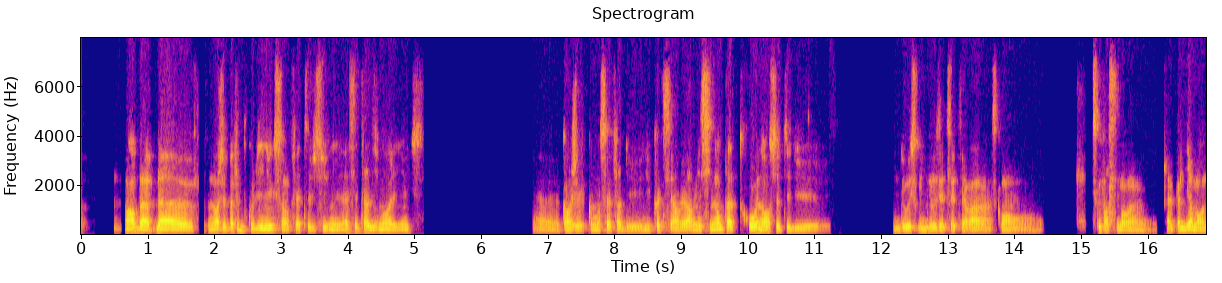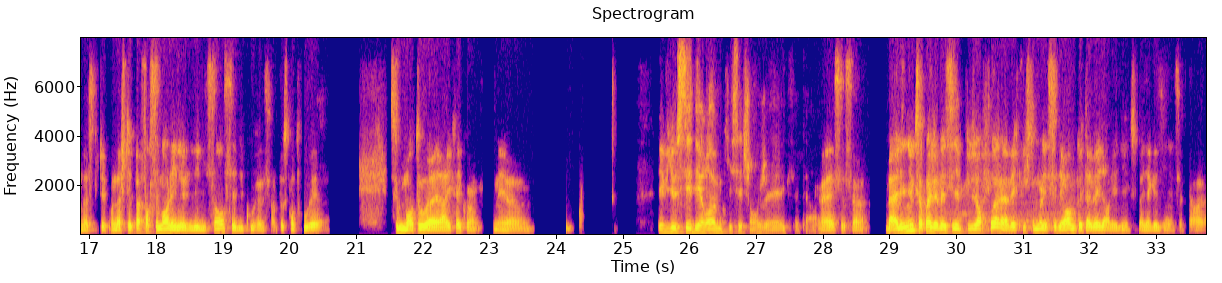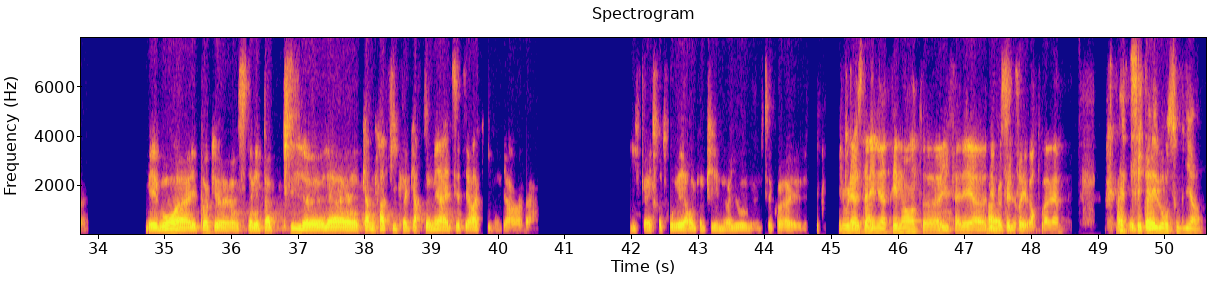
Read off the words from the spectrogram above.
Non, bah, bah, non, j'ai pas fait beaucoup de Linux en fait. Je suis venu assez tardivement à Linux. Euh, quand j'ai commencé à faire du, code serveur, mais sinon pas trop, non, c'était du DOS, Windows, etc. Parce, qu'on, parce que forcément, je ne vais pas le dire, mais on n'achetait pas forcément les, licences et du coup, c'est un peu ce qu'on trouvait sous le manteau à la récré, quoi. Mais, euh, Les vieux CD-ROM qui s'échangeaient, etc. Ouais, c'est ça. Bah, Linux, après, j'avais essayé plusieurs fois avec justement les CD-ROM que tu avais dans les Linux Magazine, etc. Mais bon, à l'époque, euh, si tu n'avais pas pile euh, la carte graphique, la carte mère, etc., qui vont bien, bah, il fallait se retrouver à recompiler le noyau, je ne sais quoi. tu voulais installer une imprimante, euh, il fallait développer le driver toi-même. C'était des bons souvenirs.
